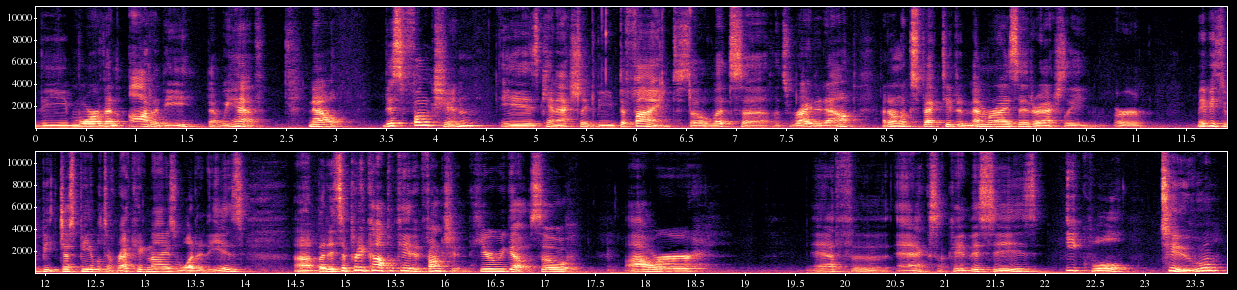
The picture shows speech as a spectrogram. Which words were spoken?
the more of an oddity that we have. Now, this function is can actually be defined. So let's uh, let's write it out. I don't expect you to memorize it or actually, or maybe to be, just be able to recognize what it is. Uh, but it's a pretty complicated function. Here we go. So our f of x, okay, this is equal to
